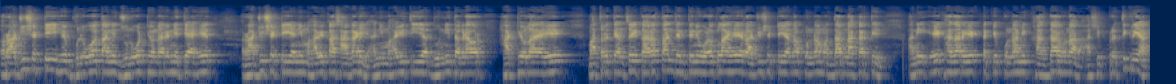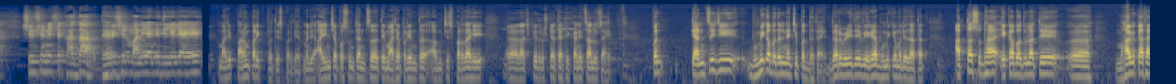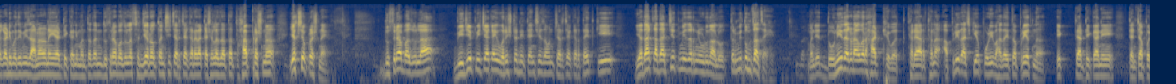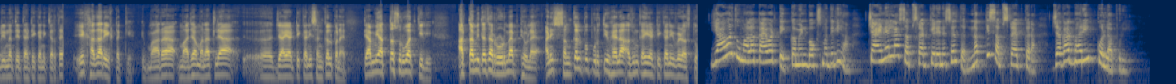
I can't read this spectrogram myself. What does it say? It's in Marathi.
राजू शेट्टी हे भुलवत आणि झुलवत ठेवणारे नेते आहेत. राजू शेट्टी यांनी महाविकास आघाडी आणि महायुती या दोन्ही दगडावर हात ठेवला आहे. मात्र त्यांचं एक कारस्थान जनतेने ओळखलं आहे. राजू शेट्टी यांना पुन्हा मतदार नाकारतील आणि एक हजार एक टक्के पुन्हा मी खासदार होणार अशी प्रतिक्रिया शिवसेनेचे खासदार धैर्यशील माने यांनी दिलेली आहे. माझी पारंपरिक प्रतिस्पर्धी आहेत. म्हणजे आईंच्यापासून त्यांचं ते माझ्यापर्यंत आमची स्पर्धा ही राजकीयदृष्ट्या त्या ठिकाणी चालूच आहे. पण त्यांची जी भूमिका बदलण्याची पद्धत आहे दरवेळी ते वेगळ्या भूमिकेमध्ये जातात. आत्तासुद्धा एका बाजूला ते महाविकास आघाडीमध्ये मी जाणार नाही या ठिकाणी म्हणतात आणि दुसऱ्या बाजूला संजय राऊतांशी चर्चा करायला कशाला जातात हा प्रश्न यक्ष प्रश्न आहे. दुसऱ्या बाजूला बी जे पीच्या काही वरिष्ठ नेत्यांशी जाऊन चर्चा करतायत की यदा कदाचित मी जर निवडून आलो तर मी तुमचाच आहे. म्हणजे दोन्ही दगडावर हात ठेवत खऱ्या अर्थानं आपली राजकीय पोळी भाजायचा प्रयत्न एक त्या ठिकाणी त्यांच्या परीनं ते त्या ठिकाणी करतायत. एक हजार एक टक्के. मारा माझ्या मनातल्या ज्या या ठिकाणी संकल्पना आहेत त्या मी आत्ता सुरुवात केली. आत्ता मी त्याचा रोडमॅप ठेवला आहे आणि संकल्पपूर्ती व्हायला अजून काही या ठिकाणी वेळ असतो. यावर तुम्हाला काय वाटते कमेंट बॉक्समध्ये लिहा. चॅनेलला सबस्क्राईब केले नसेल तर नक्की सबस्क्राईब करा. जगात भारी कोल्हापुरी.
